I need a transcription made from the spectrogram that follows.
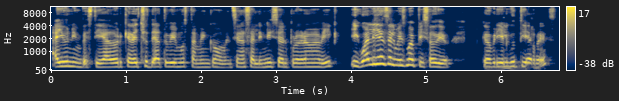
hay un investigador que de hecho ya tuvimos también, como mencionas al inicio del programa Vic, igual ya es el mismo episodio, Gabriel Gutiérrez,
